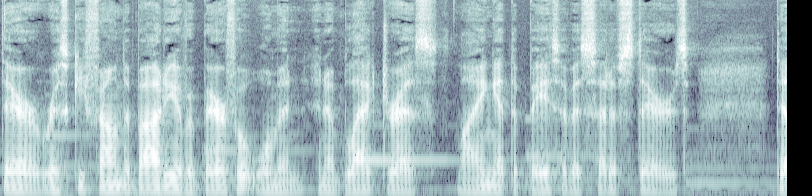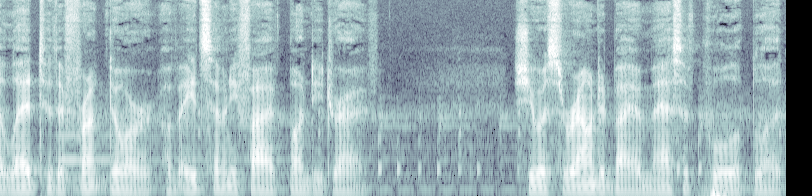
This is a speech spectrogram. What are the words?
There, Riske found the body of a barefoot woman in a black dress lying at the base of a set of stairs that led to the front door of 875 Bundy Drive. She was surrounded by a massive pool of blood.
